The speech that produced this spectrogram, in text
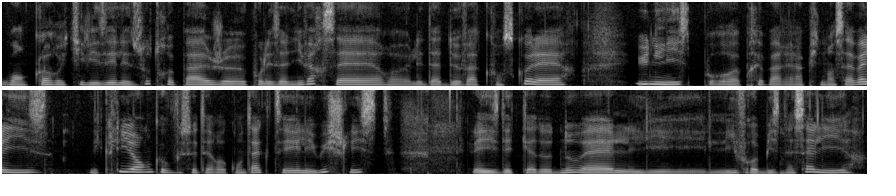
ou encore utiliser les autres pages euh, pour les anniversaires, euh, les dates de vacances scolaires, une liste pour euh, préparer rapidement sa valise, les clients que vous souhaitez recontacter, les wishlists, les idées de cadeaux de Noël, les livres business à lire,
